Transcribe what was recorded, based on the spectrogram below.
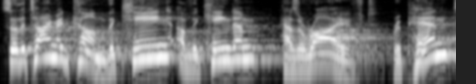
So the time had come. The king of the kingdom has arrived. Repent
